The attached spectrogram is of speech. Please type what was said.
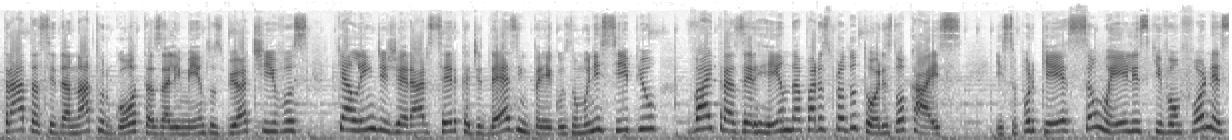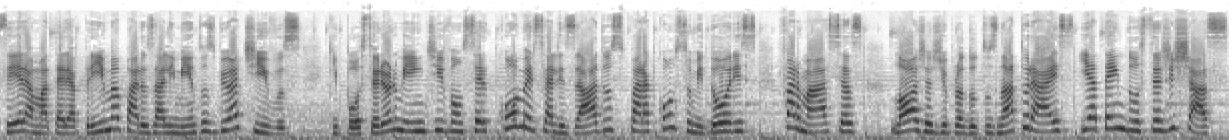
Trata-se da Naturgotas Alimentos Bioativos, que além de gerar cerca de 10 empregos no município, vai trazer renda para os produtores locais. Isso porque são eles que vão fornecer a matéria-prima para os alimentos bioativos, que posteriormente vão ser comercializados para consumidores, farmácias, lojas de produtos naturais e até indústrias de chás.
